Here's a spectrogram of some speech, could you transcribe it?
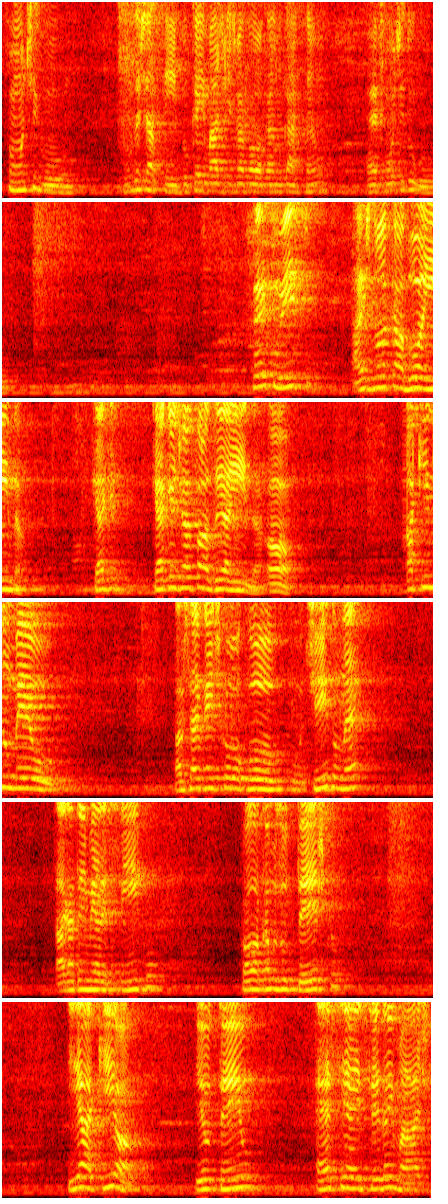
Fonte Google. Vamos deixar assim, porque a imagem que a gente vai colocar no cartão é fonte do Google. Feito isso, a gente não acabou ainda. O que, é que, que é que a gente vai fazer ainda? Ó, aqui no meu. Observe que a gente colocou o título, né? HTML5. Colocamos o texto. E aqui, ó, eu tenho SRC da imagem.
